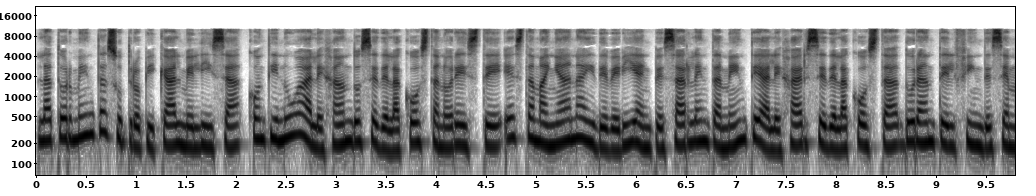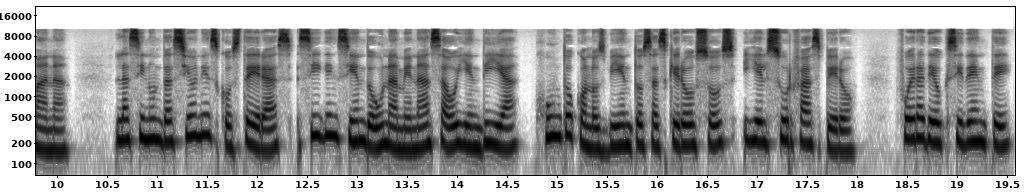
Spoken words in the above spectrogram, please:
la tormenta subtropical Melissa continúa alejándose de la costa noreste esta mañana y debería empezar lentamente a alejarse de la costa durante el fin de semana. Las inundaciones costeras siguen siendo una amenaza hoy en día, junto con los vientos asquerosos y el surf áspero. Fuera de Occidente,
